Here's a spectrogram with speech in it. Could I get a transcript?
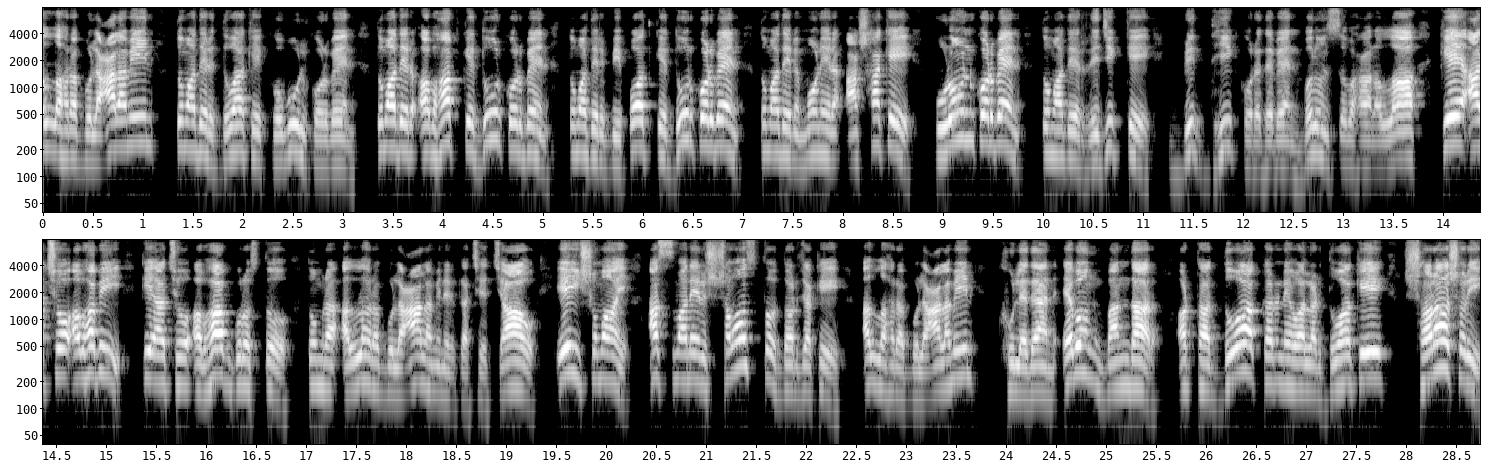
আল্লাহ রাব্বুল আলামিন তোমাদের দোয়াকে কবুল করবেন, তোমাদের অভাবকে দূর করবেন, তোমাদের বিপদকে দূর করবেন, তোমাদের মনের আশাকে পূরণ করবেন, তোমাদের রিজিককে বৃদ্ধি করে দেবেন। বলুন, সুবহানাল্লাহ। কে আছো অভাবী? কে আছো অভাবগ্রস্ত? তোমরা আল্লাহ রাব্বুল আলামিনের কাছে চাও। এই সময় আসমানের সমস্ত দরজাকে আল্লাহ রাব্বুল আলামিন খুলে দেন এবং বান্দার অর্থাৎ দোয়া করনেওয়ালার দোয়াকে সরাসরি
